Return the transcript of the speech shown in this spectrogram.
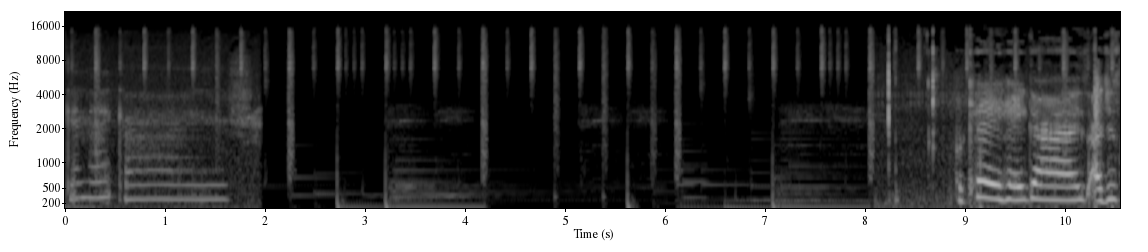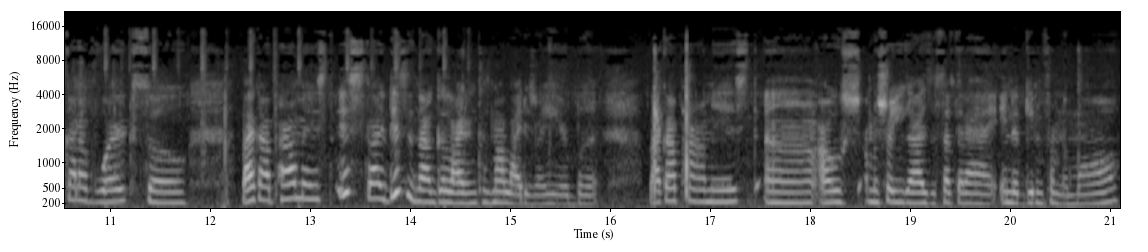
good night, guys. Okay, hey guys. I just got off work, so like I promised, it's like this is not good lighting because my light is right here, but like I promised, um, I I'm gonna show you guys the stuff that I ended up getting from the mall.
